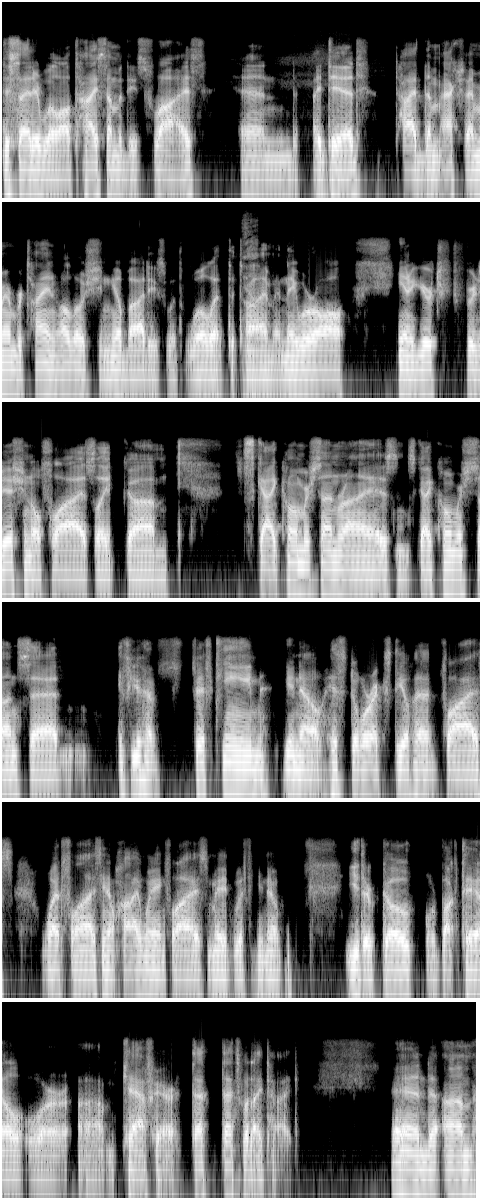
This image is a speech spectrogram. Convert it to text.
decided, well, I'll tie some of these flies, and I did tied them. Actually, I remember tying all those chenille bodies with wool at the time, and they were all, you know, your traditional flies like um, Skykomish Sunrise and Skykomish Sunset. If you have 15, you know, historic steelhead flies, wet flies, you know, high wing flies made with, you know, either goat or bucktail or um, calf hair, that that's what I tied. And um,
